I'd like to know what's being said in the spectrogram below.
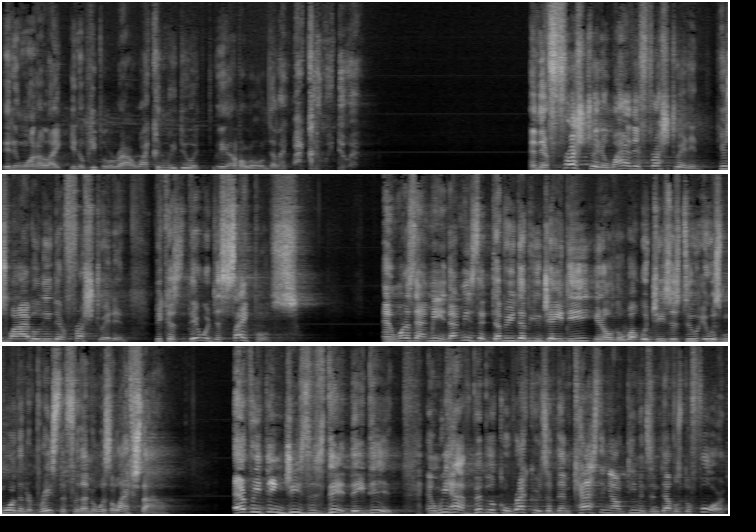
They didn't want to, like, you know, people around. Why couldn't we do it? They got them alone. They're like, Why couldn't we do it? And they're frustrated. Why are they frustrated? Here's why I believe they're frustrated because they were disciples. And what does that mean? That means that WWJD, you know, the What Would Jesus Do, it was more than a bracelet for them, it was a lifestyle. Everything Jesus did, they did. And we have biblical records of them casting out demons and devils before.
